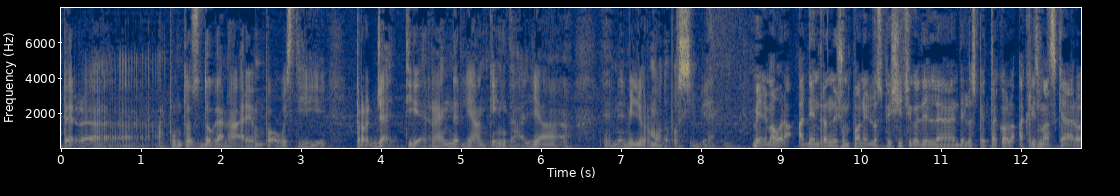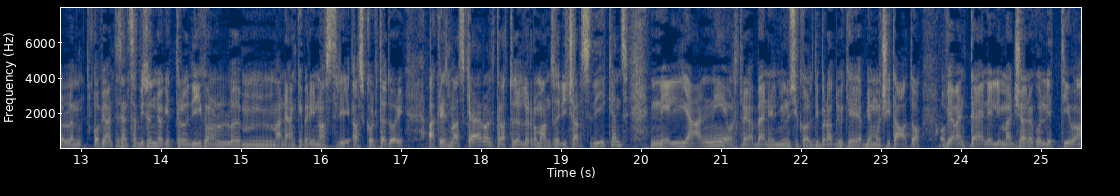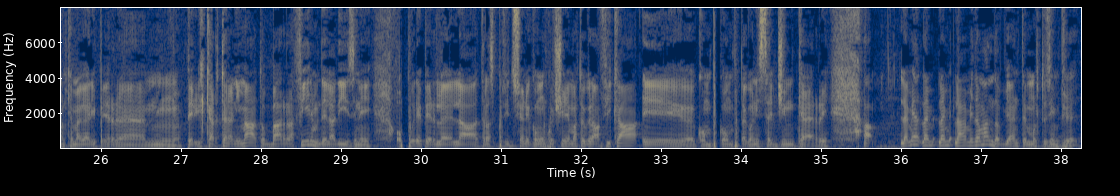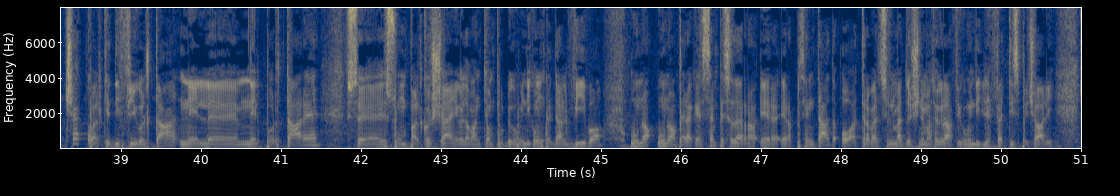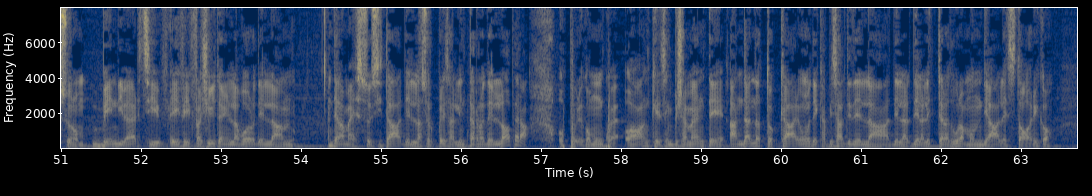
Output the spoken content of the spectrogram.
per eh, appunto sdoganare un po' questi progetti e renderli anche in Italia eh, nel miglior modo possibile. Bene, ma ora addentrandoci un po' nello specifico del, dello spettacolo A Christmas Carol, ovviamente senza bisogno che te lo dicono, mm, ma neanche per i nostri ascoltatori, A Christmas Carol, tratto dal romanzo di Charles Dickens, negli anni, oltre a nel musical di Broadway che abbiamo citato, ovviamente nell'immaginario collettivo, anche magari per, um, per il cartone animato barra film della Disney, oppure per le, la trasposizione comunque cinematografica e con, con protagonista Jim Carrey. Ah, la, mia, la, la, la mia domanda ovviamente è molto semplice, c'è qualche difficoltà nel, nel portare se, su un palcoscenico davanti a un pubblico, quindi comunque dal vivo, uno, un'opera che è sempre stata ra- è, è rappresentata o attraverso il mezzo cinematografico, quindi gli effetti speciali sono ben diversi e, e facilitano il lavoro della della maestosità, della sorpresa all'interno dell'opera, oppure comunque o anche semplicemente andando a toccare uno dei capisaldi della, della, della letteratura mondiale, storico.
